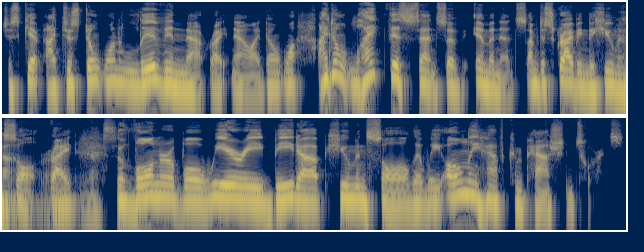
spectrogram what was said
Just get, I just don't want to live in that right now. I don't want, I don't like this sense of imminence. I'm describing the human soul, right? Yes. the vulnerable, weary, beat up human soul that we only have compassion towards.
